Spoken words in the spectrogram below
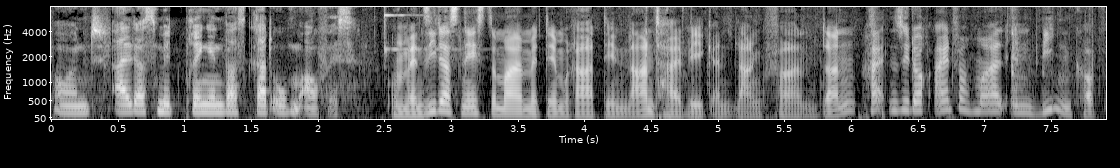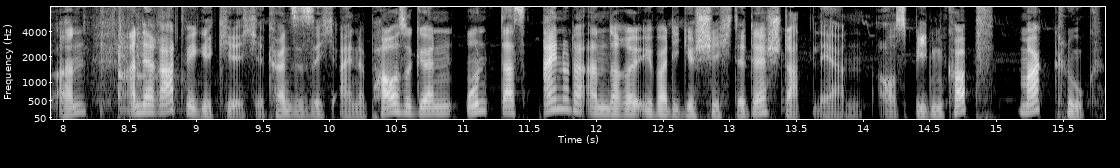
und all das mitbringen, was gerade oben auf ist. Und wenn Sie das nächste Mal mit dem Rad den Lahntalweg entlang fahren, dann halten Sie doch einfach mal in Biedenkopf an. An der Radwegekirche können Sie sich eine Pause gönnen und das ein oder andere über die Geschichte der Stadt lernen. Aus Biedenkopf, Marc Klug.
